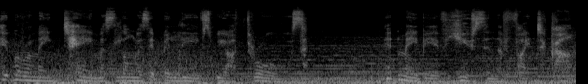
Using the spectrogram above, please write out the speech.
it will remain tame as long as it believes we are thralls. It may be of use in the fight to come.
